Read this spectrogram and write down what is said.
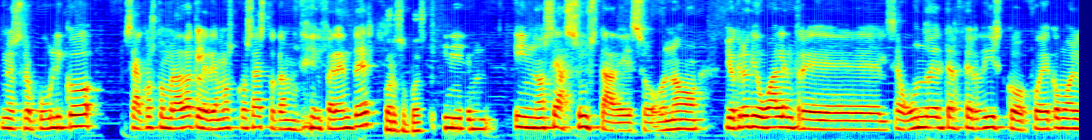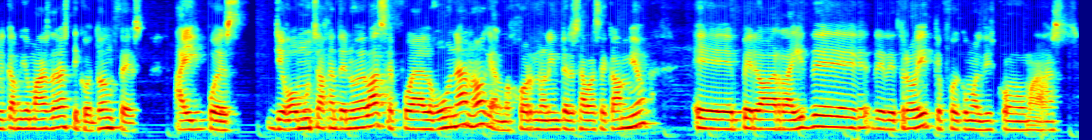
nuestro público se ha acostumbrado a que le demos cosas totalmente diferentes. Por supuesto. Y, no se asusta de eso. O no. Yo creo que igual entre el segundo y el tercer disco fue como el cambio más drástico. Entonces, ahí pues llegó mucha gente nueva, se fue alguna, ¿no? Que a lo mejor no le interesaba ese cambio. Eh, pero a raíz de, Detroit, que fue como el disco más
